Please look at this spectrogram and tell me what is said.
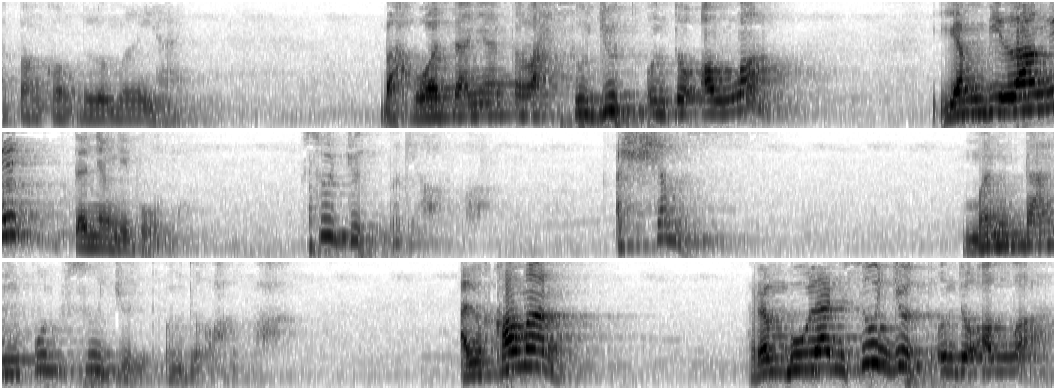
apa engkau belum melihat bahwasanya telah sujud untuk Allah yang di langit dan yang di bumi. Sujud bagi Allah. Asyams Mentari pun sujud untuk Allah. Al-Qamar. Rembulan sujud untuk Allah.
